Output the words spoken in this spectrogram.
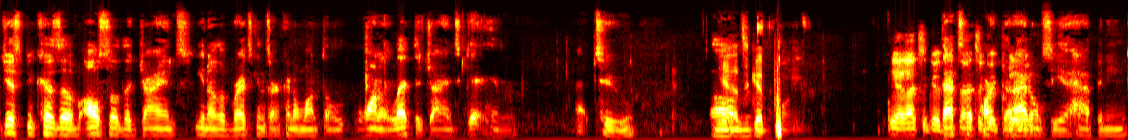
just because of also the Giants. You know, the Redskins aren't going to want to want to let the Giants get him at two. yeah, that's a Um, good point. Yeah, that's a good. That's, That's, the a part good that point. I don't see it happening.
